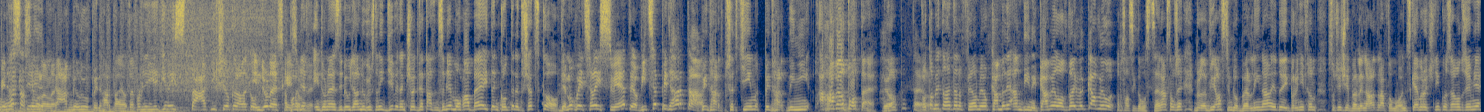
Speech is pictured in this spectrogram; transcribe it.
Pidharta si volil, ne? Já miluju Pidharta, jo. To je pro mě jediný státník široko daleko. Indonéský. Podle mě v Indonésii by udělal neuvěřitelný divy. Ten člověk, kde ta země mohla být, ten kontinent, všecko. Kde mohl být celý svět, jo. Více Pidharta. Pidhart předtím, Pidhart nyní a Havel poté. Havel poté. Potom je tenhle ten film, jo. Kamily Andýny. Kamilo, zdajme Kamilo. Napsal si k tomu scénář, samozřejmě vyjela s tím do Berlína, je to její první film v soutěži Berlína, teda v tom loňském ročníku samozřejmě.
